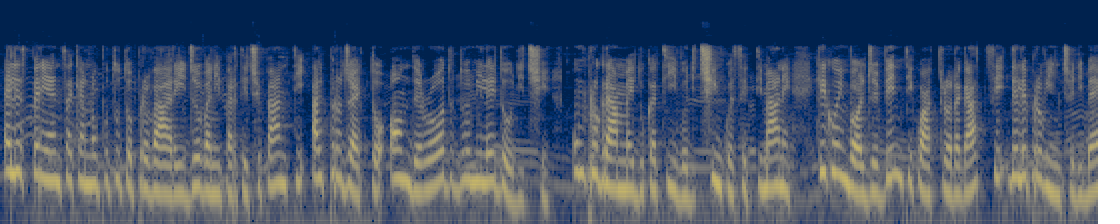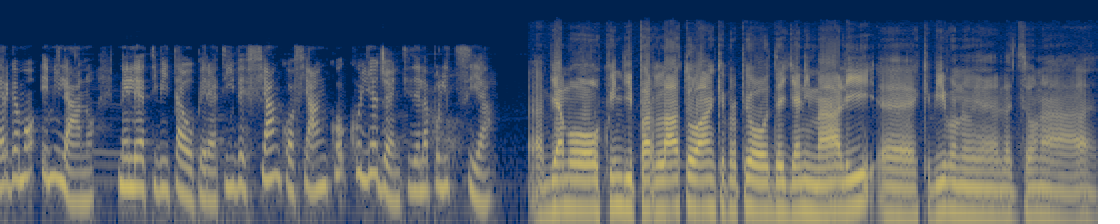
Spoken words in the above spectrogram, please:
È l'esperienza che hanno potuto provare i giovani partecipanti al progetto On the Road 2012, un programma educativo di 5 settimane che coinvolge 24 ragazzi delle province di Bergamo e Milano nelle attività operative fianco a fianco con gli agenti della polizia. Abbiamo quindi parlato anche proprio degli animali eh, che vivono nella zona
